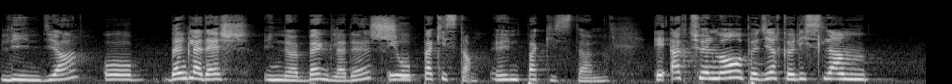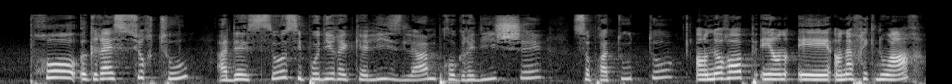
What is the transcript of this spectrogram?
L'India, au Bangladesh in Bangladesh et au Pakistan. e in Pakistan. Et actuellement, on peut dire que l'islam progresse surtout Adesso si può dire che l'Islam progredisce soprattutto en Europe et en, et en Afrique noire,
